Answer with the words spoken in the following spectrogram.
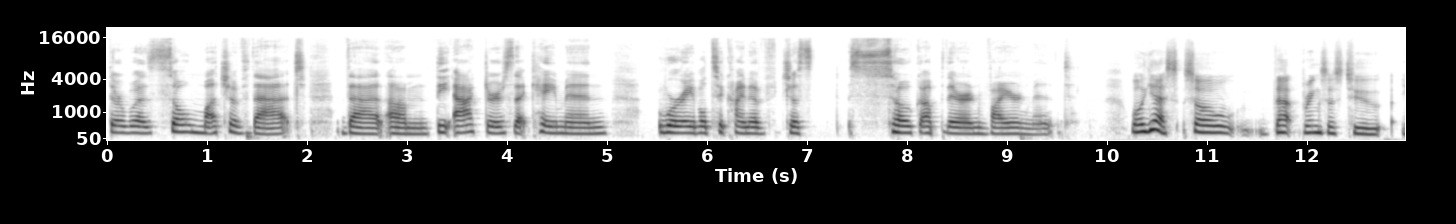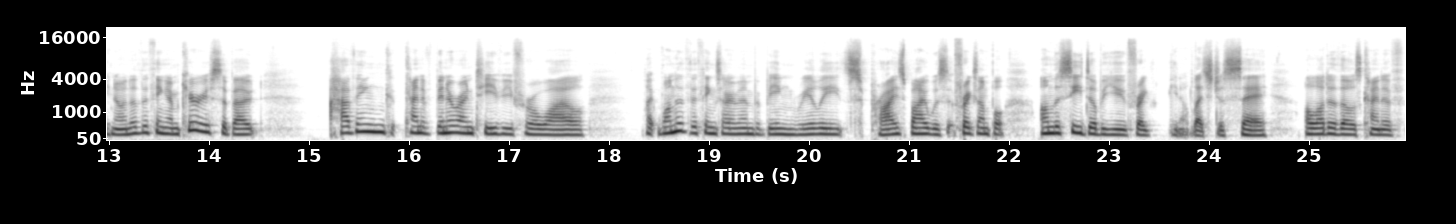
there was so much of that that um, the actors that came in were able to kind of just soak up their environment. Well, yes. So that brings us to, you know, another thing I'm curious about having kind of been around TV for a while. Like one of the things I remember being really surprised by was, for example, on the CW, for you know, let's just say a lot of those kind of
